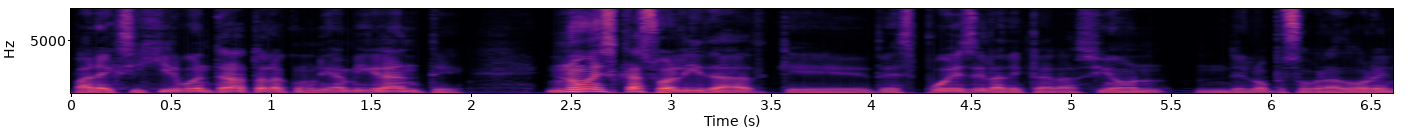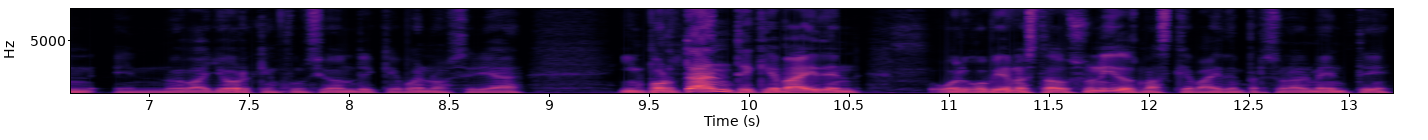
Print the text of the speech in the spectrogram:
para exigir buen trato a la comunidad migrante. No es casualidad que después de la declaración de López Obrador en, en, Nueva York, en función de que, bueno, sería importante que Biden, o el gobierno de Estados Unidos, más que Biden personalmente,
